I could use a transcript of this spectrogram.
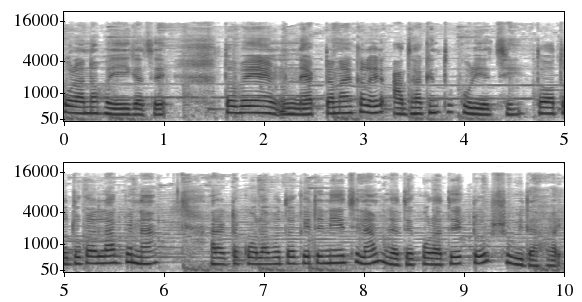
কোরানো হয়েই গেছে। তবে একটা নারকেলের আধা কিন্তু কুড়িয়েছি, তো অতটুকু লাগবে না। আর একটা কলা পাতাও কেটে নিয়েছিলাম, যাতে কোরাতে একটু সুবিধা হয়।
